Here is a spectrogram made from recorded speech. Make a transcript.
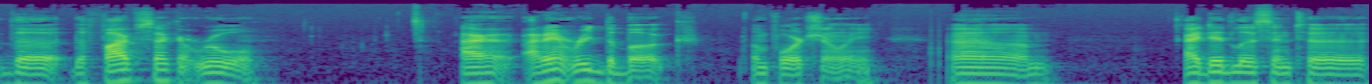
the the five second rule. I I didn't read the book, unfortunately. Um, I did listen to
